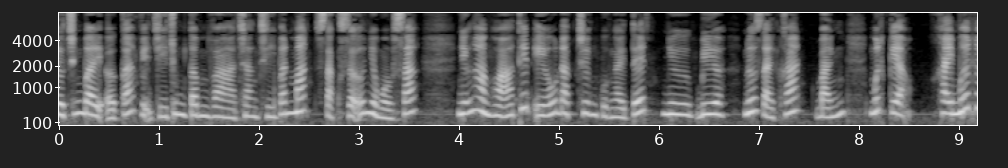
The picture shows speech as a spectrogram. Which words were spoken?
được trưng bày ở các vị trí trung tâm và trang trí bắt mắt, sặc sỡ nhiều màu sắc. Những hàng hóa thiết yếu đặc trưng của ngày Tết như bia, nước giải khát, bánh, mứt kẹo, khay mứt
